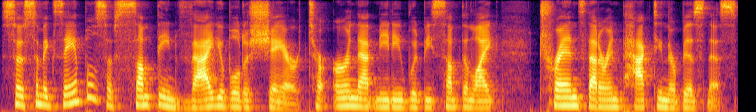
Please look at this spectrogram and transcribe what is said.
So, some examples of something valuable to share to earn that meeting would be something like trends that are impacting their business.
